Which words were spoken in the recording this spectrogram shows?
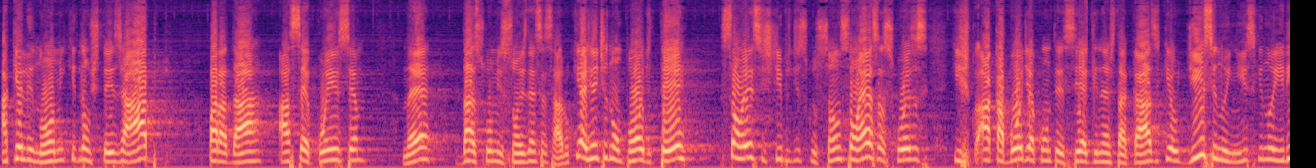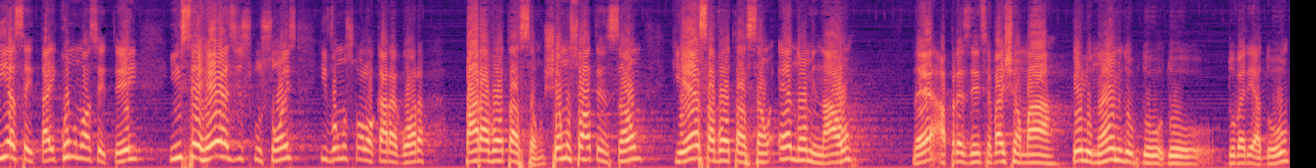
aquele nome que não esteja apto para dar a sequência né, das comissões necessárias. O que a gente não pode ter são esses tipos de discussão, são essas coisas que acabou de acontecer aqui nesta casa, que eu disse no início que não iria aceitar, e como não aceitei, encerrei as discussões e vamos colocar agora para a votação. Chamo só a atenção que essa votação é nominal, né? a presidência vai chamar pelo nome do, do, do, do vereador,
